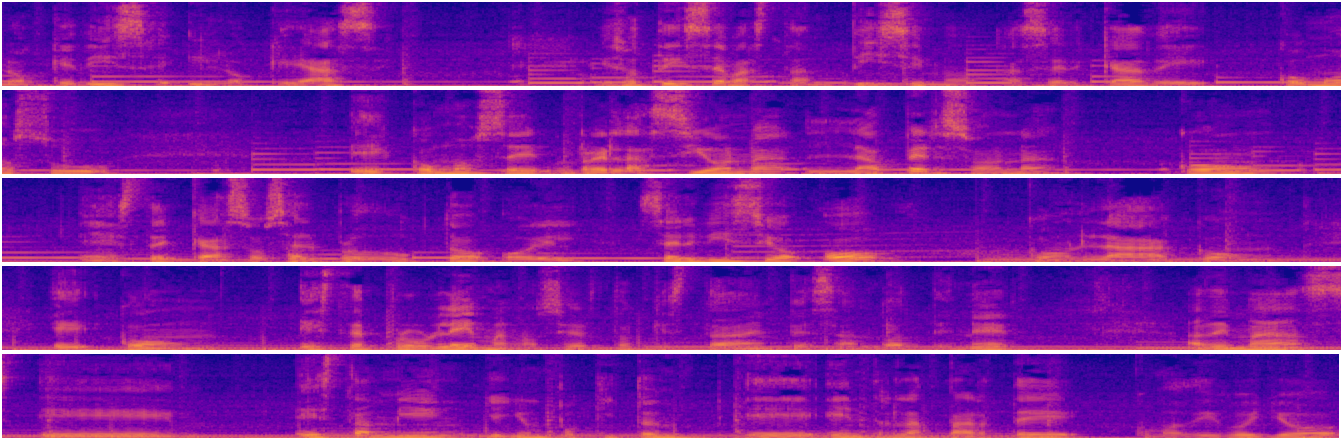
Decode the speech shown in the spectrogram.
lo que dice y lo que hace. Eso te dice bastantísimo acerca de cómo su eh, cómo se relaciona la persona con en este caso sea el producto o el servicio o con la con, eh, con este problema, ¿no cierto?, que está empezando a tener. Además, eh, es también, y hay un poquito, eh, entra la parte, como digo yo,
